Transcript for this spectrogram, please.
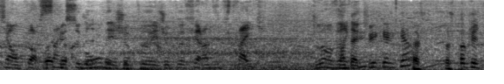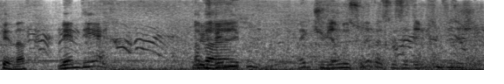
Tiens encore 5 secondes et je peux, et je peux faire un deep strike. Joueur T'as vaincu. tué quelqu'un Ah, je, crois que j'ai tué map. Les NDR Ah Le bah écoute, mec, tu viens de me saouler parce que c'était lui qui me faisait chier.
